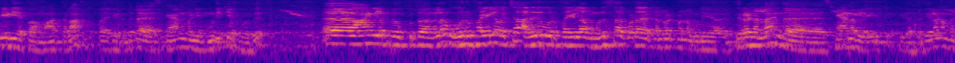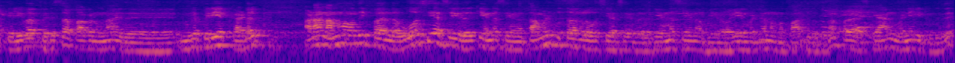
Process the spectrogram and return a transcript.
பிடிஎஃபாக மாற்றலாம் இப்போ கிட்டத்தட்ட ஸ்கேன் பண்ணி முடிக்க போகுது. ஆங்கில பு- புத்தகங்களை ஒரு ஃபைலை வச்சா அதே ஒரு ஃபைலாக முழுசாக கூட கன்வெர்ட் பண்ணக்கூடிய திறனெல்லாம் இந்த ஸ்கேனரில் இருக்குது இதை பற்றிலாம் நம்ம தெளிவாக பெருசாக பார்க்கணும்னா இது மிகப்பெரிய கடல். ஆனால் நம்ம வந்து இப்போ இந்த ஓசிஆர் செய்கிறதுக்கு என்ன செய்யணும்? தமிழ் புத்தகங்களை ஓசிஆர் செய்கிறதுக்கு என்ன செய்யணும் அப்படிங்கிற வழியை மட்டும் நம்ம பார்த்துக்கிட்டு இருக்கோம். இப்போ ஸ்கேன் பண்ணிக்கிட்டு இருக்குது.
